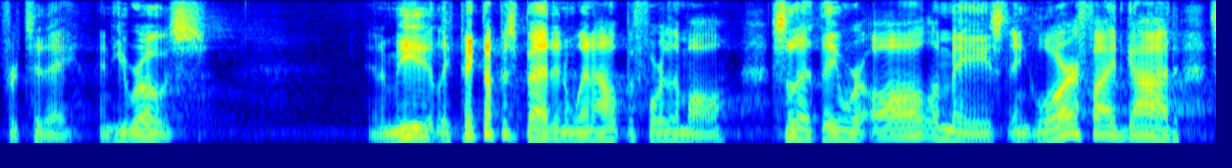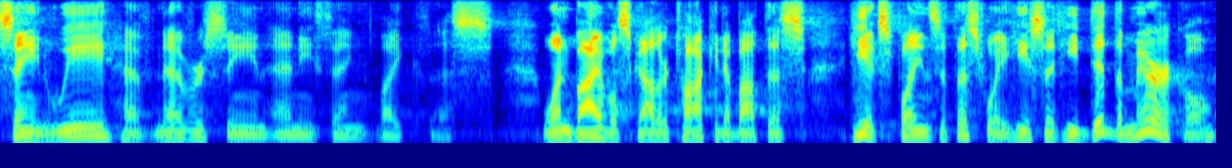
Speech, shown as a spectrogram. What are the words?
for today. And he rose and immediately picked up his bed and went out before them all so that they were all amazed and glorified God, saying, We have never seen anything like this. One Bible scholar talking about this, he explains it this way. He said, He did the miracle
